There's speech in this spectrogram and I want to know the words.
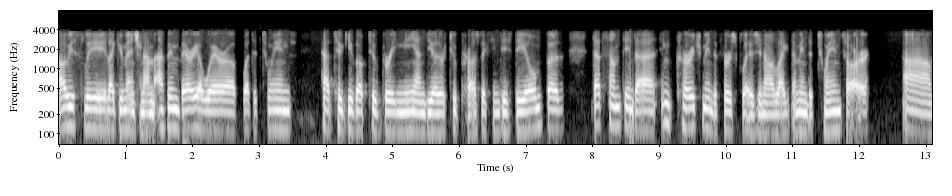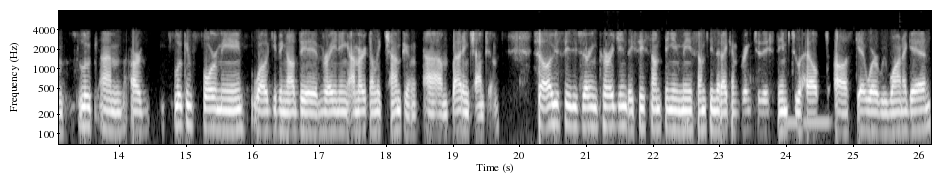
obviously like you mentioned i have been very aware of what the twins had to give up to bring me and the other two prospects in this deal. But that's something that encouraged me in the first place. You know, like I mean, the Twins are um, look um, are looking for me while giving up the reigning American League champion, um, batting champion. So obviously, it's very encouraging. They see something in me, something that I can bring to this team to help us get where we want again.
